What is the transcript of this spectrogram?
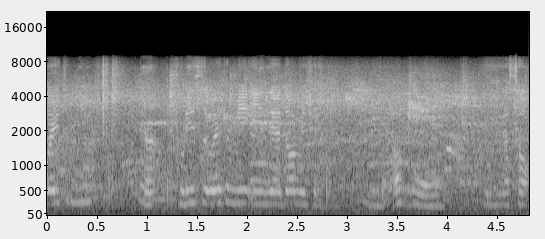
wait me. Uh, please wait me in the dormitory. Mm, Okay. Mm, That's all.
